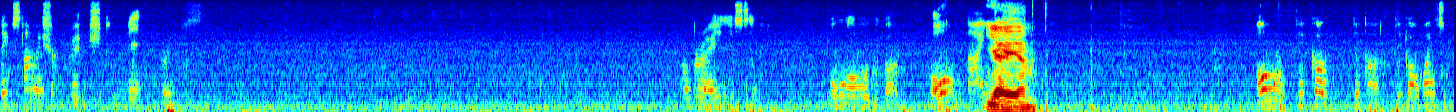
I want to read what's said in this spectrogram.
Next time I should to mid. First. Alright, listen. Oh, we got. Oh, nice. Yeah, I am. Oh, they got, they got, they got white screen.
